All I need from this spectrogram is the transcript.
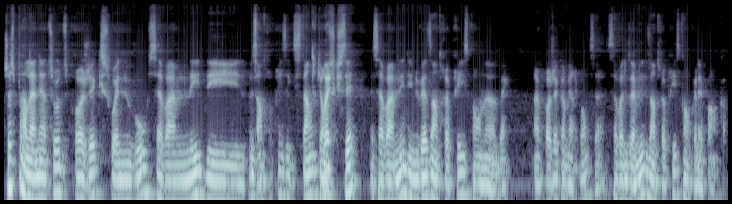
juste par la nature du projet qui soit nouveau, ça va amener des, entreprises existantes qui ont du succès, mais ça va amener des nouvelles entreprises qu'on a, ben, un projet comme Ergon, ça, va nous amener des entreprises qu'on ne connaît pas encore.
